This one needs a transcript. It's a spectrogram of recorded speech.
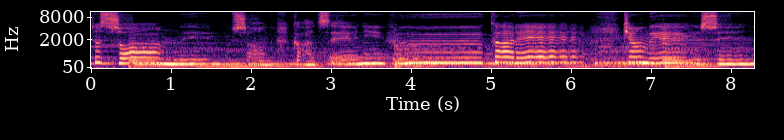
TheSonicSong 風に吹く。心。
